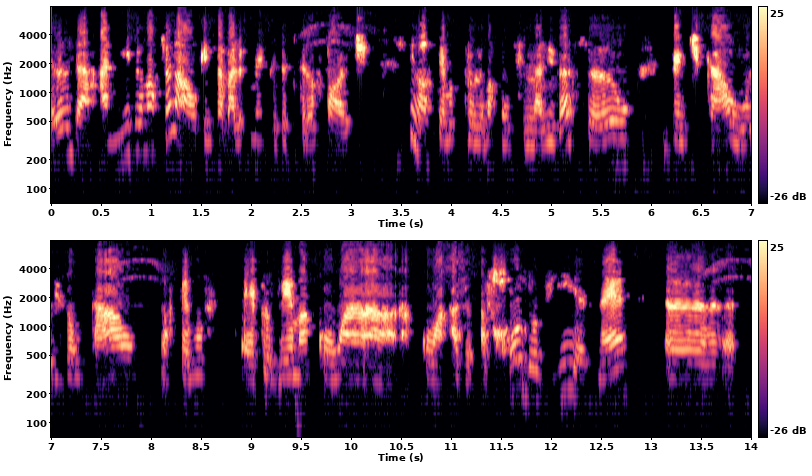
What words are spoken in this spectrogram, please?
anda a nível nacional, que ele trabalha com uma empresa de transporte. E nós temos problema com sinalização, vertical, horizontal, nós temos é, problema com, a, com a, as, as, rodovias, né? Uh,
